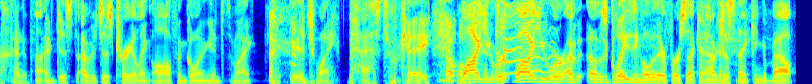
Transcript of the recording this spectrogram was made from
kind of I'm just I was just trailing off and going into my into my past. Okay, Uh-oh. while you were while you were I, I was glazing over there for a second. I was just thinking about.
